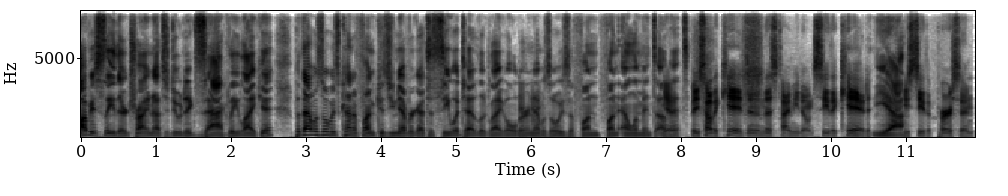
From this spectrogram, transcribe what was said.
obviously they're trying not to do it exactly like it, but that was always kind of fun because you never got to see what Ted looked like older, and that was always a fun, fun element of Mm-hmm. Yeah, it. but you saw the kids, and then this time you don't see the kid. Yeah. You see the person,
